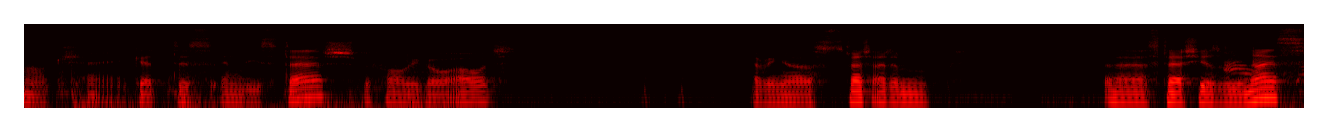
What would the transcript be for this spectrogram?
Okay, get this in the stash before we go out. Having a stash item uh, stash here is really nice.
